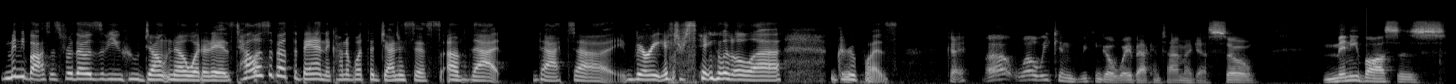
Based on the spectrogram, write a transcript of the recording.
mini bosses. For those of you who don't know what it is, tell us about the band and kind of what the genesis of that that uh, very interesting little uh, group was. Okay. Uh, well, we can we can go way back in time, I guess. So, mini bosses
